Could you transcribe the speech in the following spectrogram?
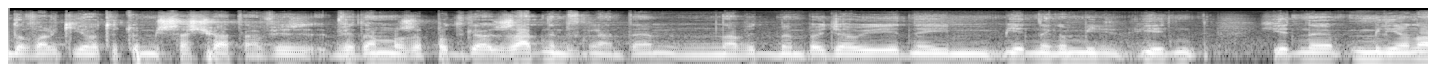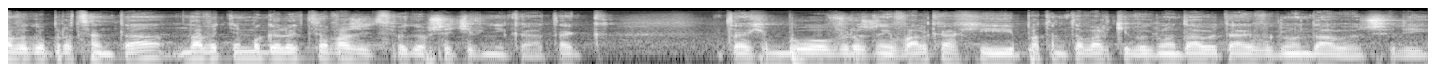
do walki o tytuł mistrza świata. Wi wiadomo, że pod żadnym względem, nawet bym powiedział jednej, jednego mil, jed, jedne milionowego procenta, nawet nie mogę lekceważyć swojego przeciwnika. Tak, tak było w różnych walkach i potem te walki wyglądały tak, jak wyglądały, czyli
